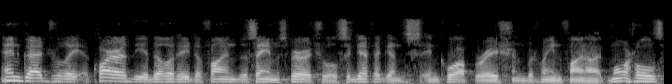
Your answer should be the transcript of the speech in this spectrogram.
and gradually acquired the ability to find the same spiritual significance in cooperation between finite mortals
